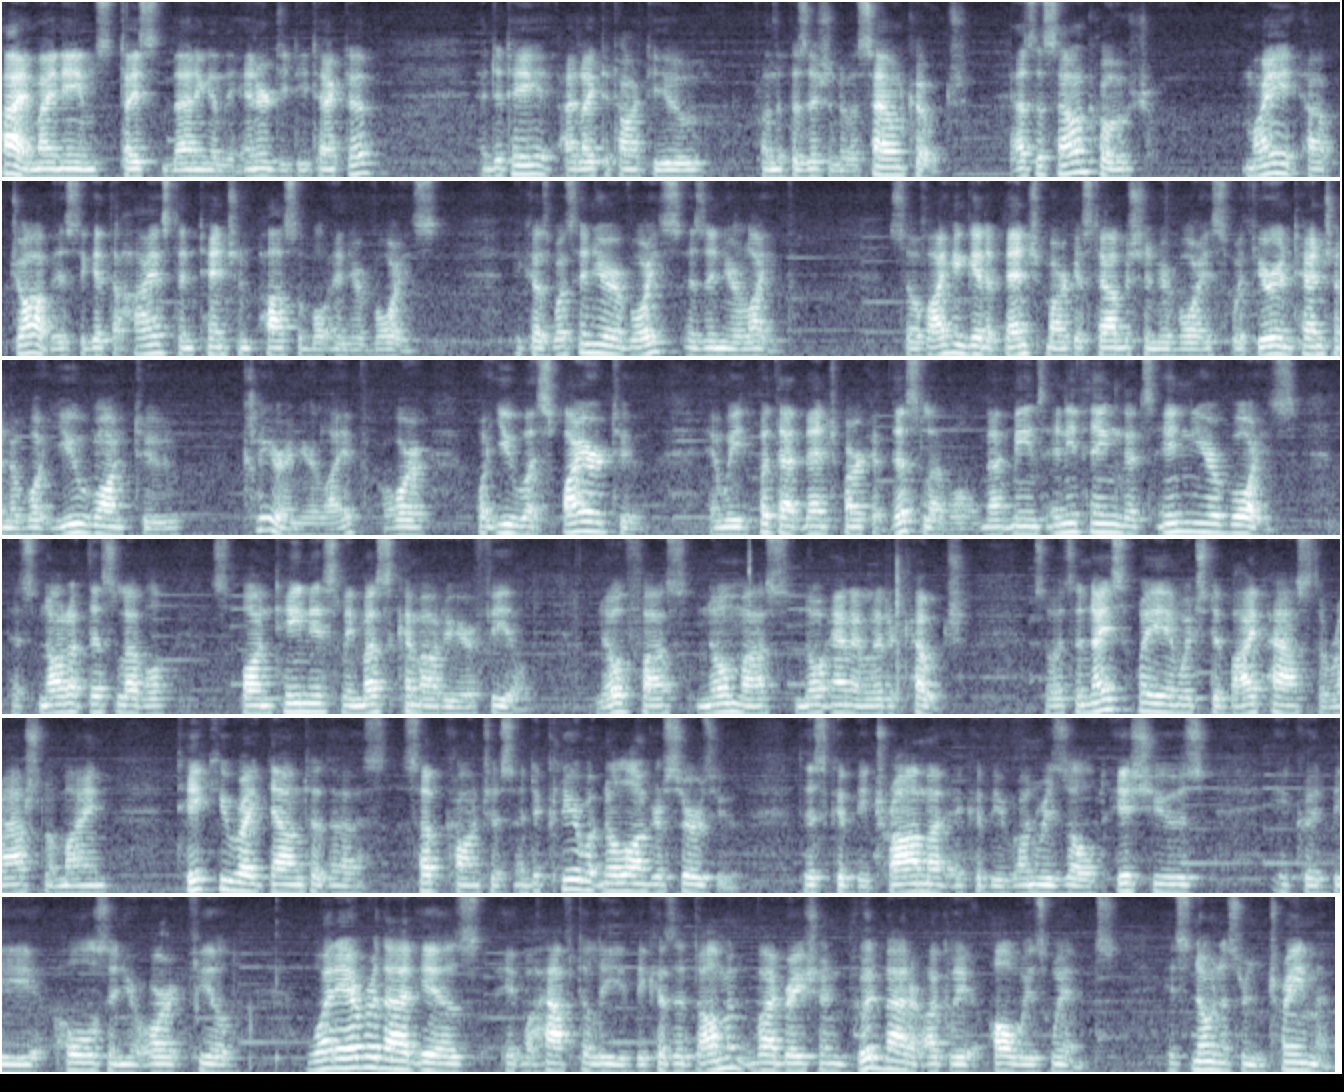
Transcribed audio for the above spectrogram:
Hi, my name's Tyhson Banighen, the Energy Detective, and today I'd like to talk to you from the position of a sound coach. As a sound coach, my uh, job is to get the highest intention possible in your voice, because what's in your voice is in your life. So if I can get a benchmark established in your voice with your intention of what you want to clear in your life, or what you aspire to, and we put that benchmark at this level, that means anything that's in your voice that's not at this level spontaneously must come out of your field. No fuss, no muss, no analytic couch. So it's a nice way in which to bypass the rational mind, take you right down to the subconscious, and to clear what no longer serves you. This could be trauma, it could be unresolved issues, it could be holes in your auric field whatever that is, it will have to leave because the dominant vibration, good, bad, or ugly, always wins. It's known as entrainment.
